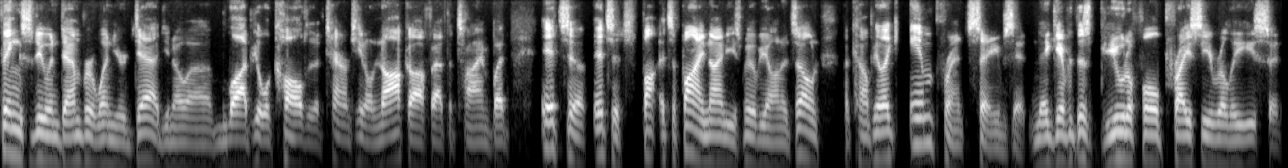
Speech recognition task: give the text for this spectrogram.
things to do in Denver when you're dead. You know, uh, a lot of people called it a Tarantino knockoff at the time, but it's a it's a it's a fine '90s movie on its own. A company like Imprint saves it, and they give it this beautiful, pricey release and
